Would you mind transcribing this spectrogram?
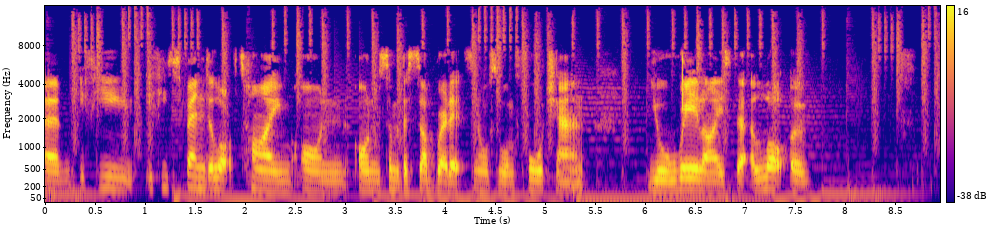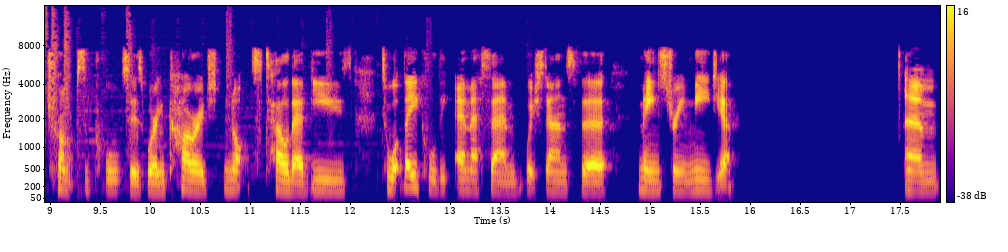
Um, if you if you spend a lot of time on on some of the subreddits and also on 4chan, you'll realise that a lot of Trump supporters were encouraged not to tell their views to what they call the MSM, which stands for mainstream media. Um,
